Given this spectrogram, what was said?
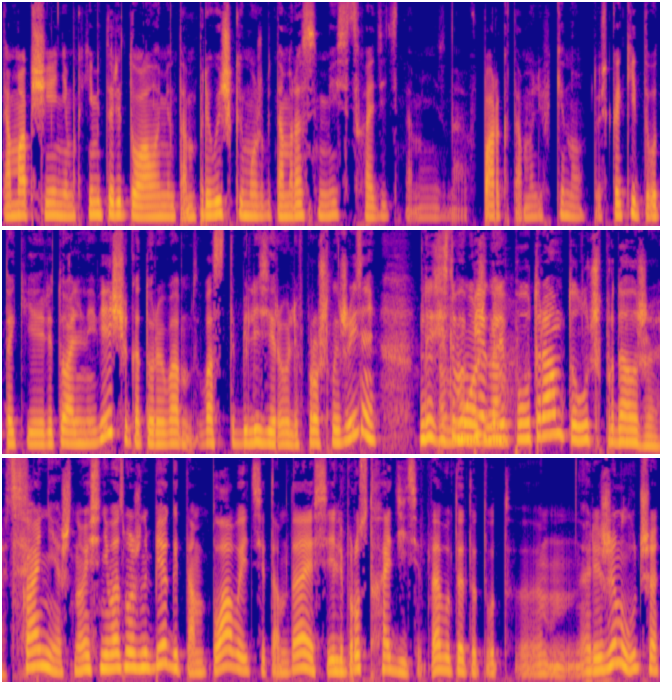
там, общением, какими-то ритуалами, там, привычкой, может быть, там, раз в месяц ходить, там, я не знаю, в парк там, или в кино. То есть какие-то вот такие ритуальные вещи, которые вам, вас стабилизировали в прошлой жизни. Да, если можно... вы бегали по утрам, то лучше продолжать. Конечно. Но если невозможно бегать, там, плавайте, там, да, если, или просто ходите, да, вот этот вот э, режим лучше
